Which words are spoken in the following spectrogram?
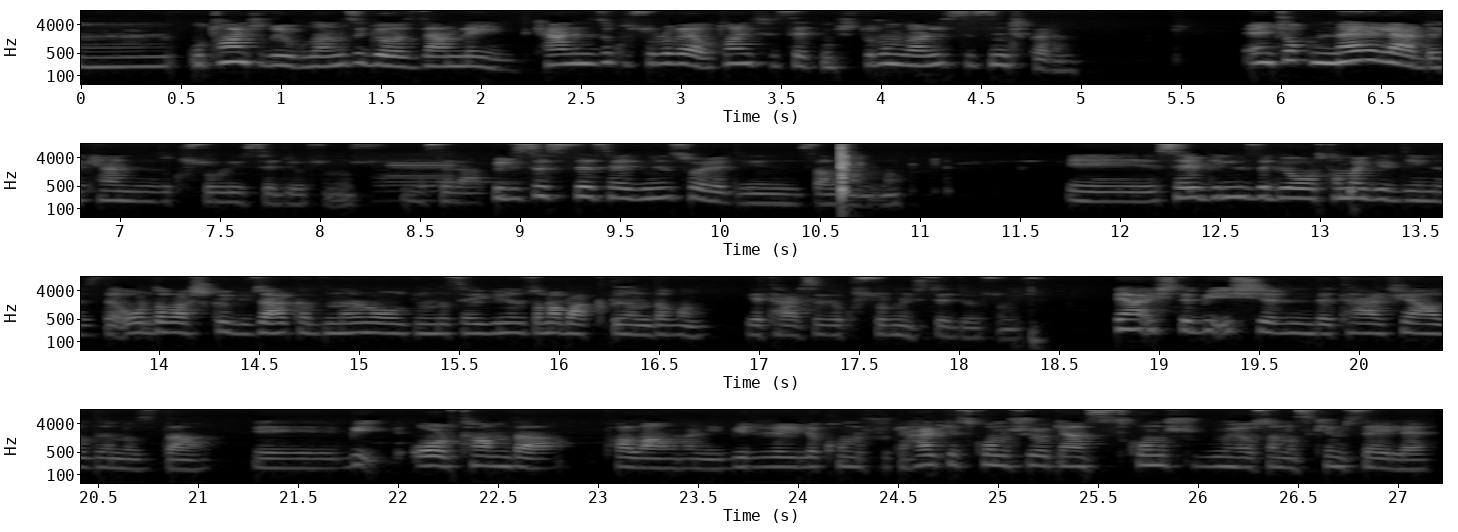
ım, utanç duygularınızı gözlemleyin. Kendinizi kusurlu veya utanç hissetmiş durumların listesini çıkarın. En çok nerelerde kendinizi kusurlu hissediyorsunuz? Mesela birisi size sevdiğini söylediğiniz zaman mı? Ee, sevgilinizle bir ortama girdiğinizde, orada başka güzel kadınların olduğunda, sevgiliniz ona baktığında mı yetersiz ve kusurlu hissediyorsunuz? Ya işte bir iş yerinde terfi aldığınızda, e, bir ortamda falan hani birileriyle konuşurken, herkes konuşuyorken siz konuşmuyorsanız kimseyle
